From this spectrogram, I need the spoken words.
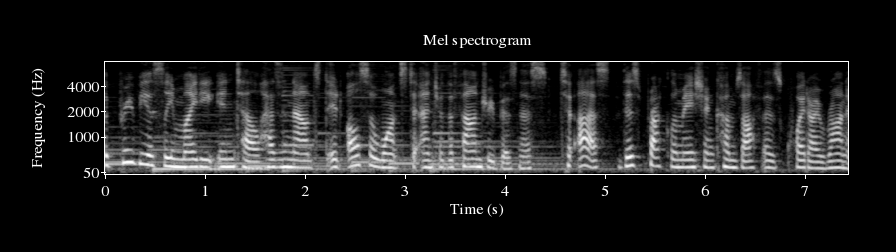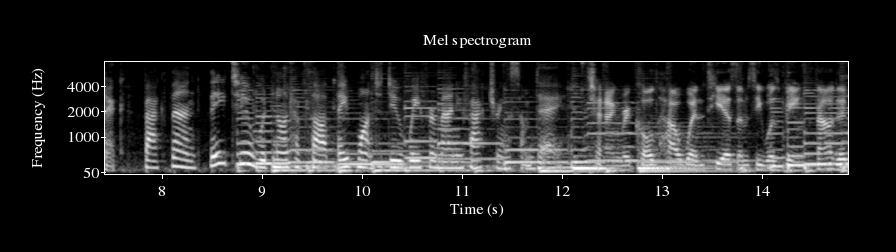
the previously mighty Intel has announced it also wants to enter the foundry business. To us, this proclamation comes off as quite ironic. Back then, they too would not have thought they'd want to do wafer manufacturing someday. Chang recalled how when TSMC was being founded,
